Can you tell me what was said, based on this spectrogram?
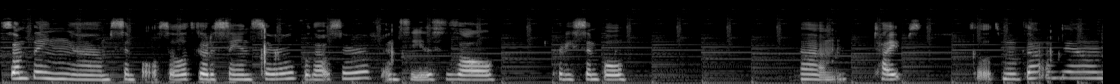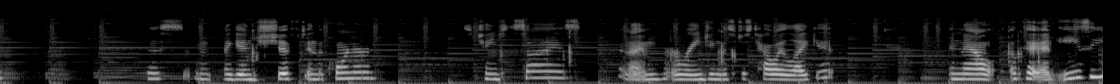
something um, simple. So let's go to sans serif without serif and see this is all pretty simple um, types. So let's move that one down this. Again, shift in the corner to change the size. And I'm arranging this just how I like it. And now, okay, an easy,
